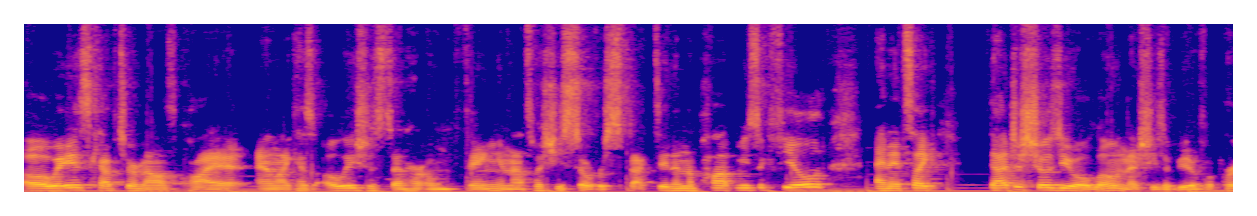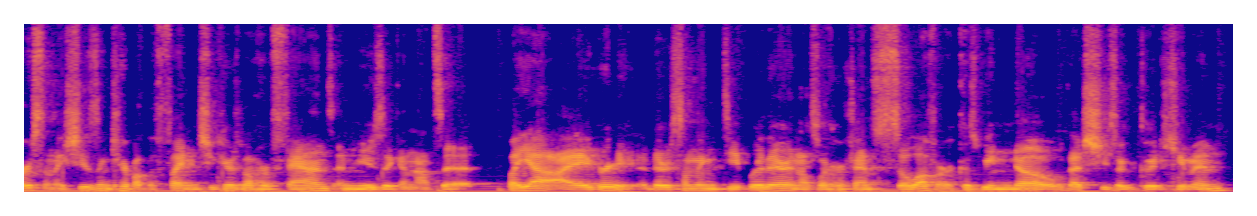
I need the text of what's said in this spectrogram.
always kept her mouth quiet and like has always just done her own thing, and that's why she's so respected in the pop music field. And it's like that just shows you alone that she's a beautiful person. Like she doesn't care about the fight and she cares about her fans and music and that's it. But yeah, I agree. There's something deeper there and that's why her fans still love her because we know that she's a good human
